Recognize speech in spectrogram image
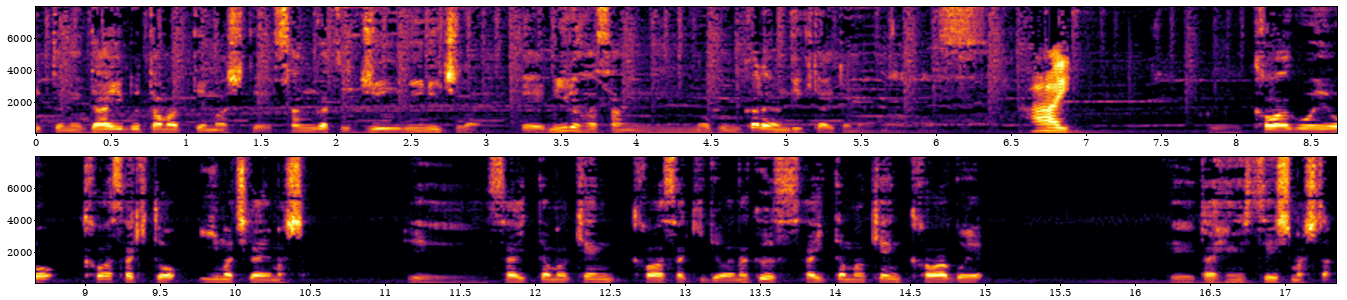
ーっとね、だいぶ溜まってまして、3月12日の、えーミルハさんの文から読んでいきたいと思います。はい。えー川越を川崎と言い間違えました。えー埼玉県川崎ではなく埼玉県川越。えー大変失礼しました。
